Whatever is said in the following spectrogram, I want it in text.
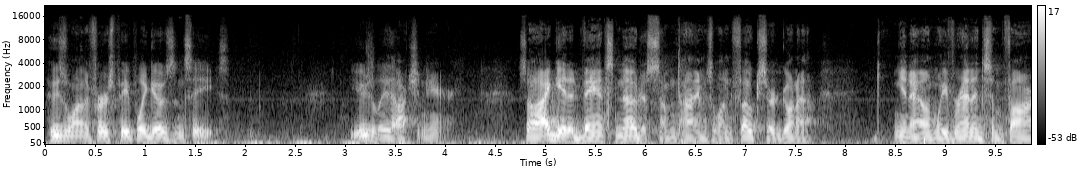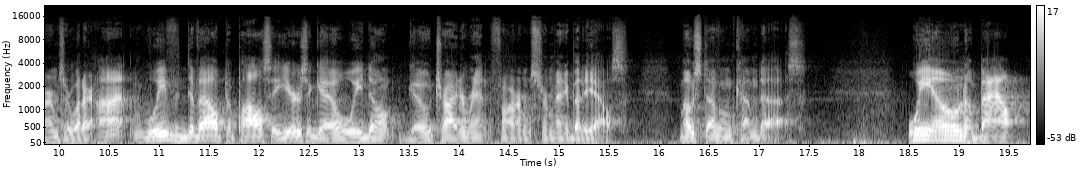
who's one of the first people he goes and sees? Usually the auctioneer. So I get advance notice sometimes when folks are going to, you know, and we've rented some farms or whatever. I, we've developed a policy years ago we don't go try to rent farms from anybody else. Most of them come to us. We own about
